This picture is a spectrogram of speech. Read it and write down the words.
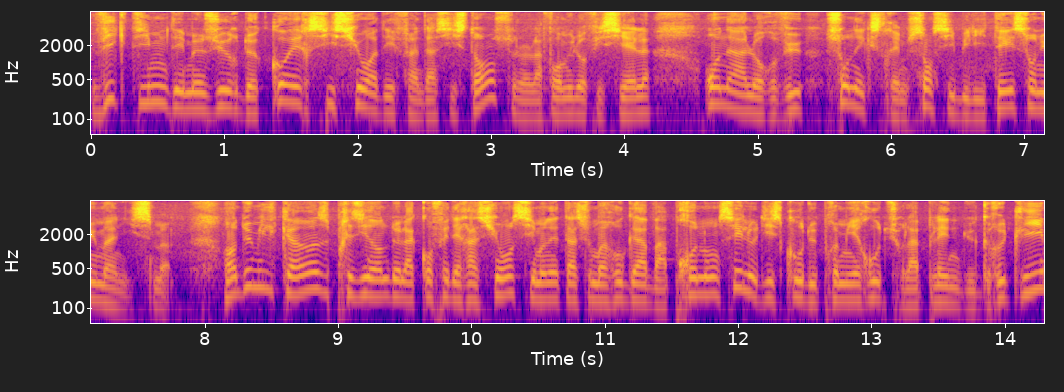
victimes des mesures de coercition à des fins d'assistance, selon la formule officielle. On a alors vu son extrême sensibilité et son humanisme. En 2015, présidente de la Confédération, Simonetta Sommaruga va prononcer le discours du 1er août sur la plaine du Grutli.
